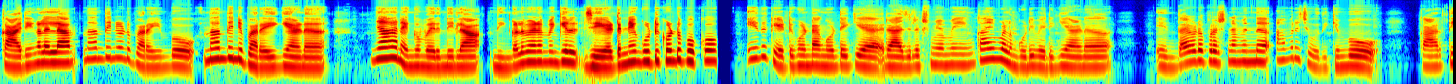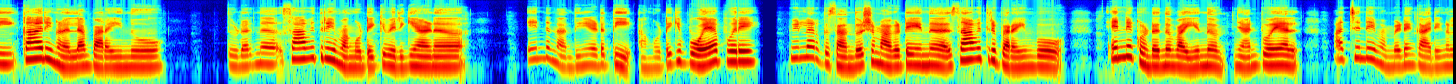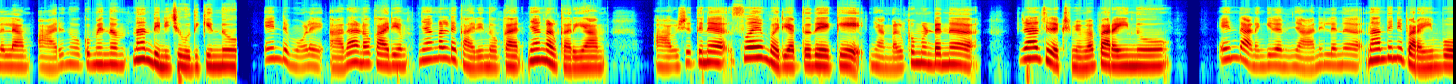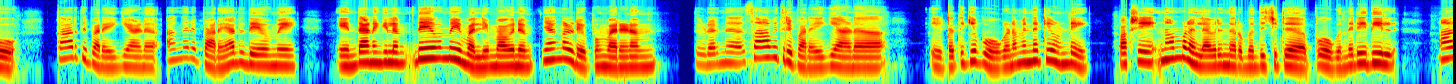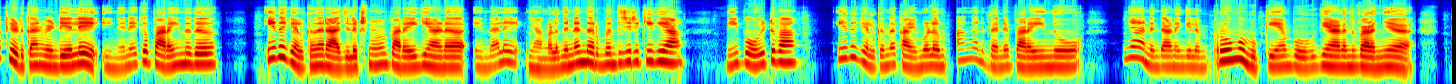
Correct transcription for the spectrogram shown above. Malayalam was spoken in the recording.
കാര്യങ്ങളെല്ലാം നന്ദിനിയോട് പറയുമ്പോൾ നന്ദിനി പറയുകയാണ് ഞാനെങ്ങും വരുന്നില്ല. നിങ്ങൾ വേണമെങ്കിൽ ജയേട്ടനെയും കൂട്ടിക്കൊണ്ട് പൊക്കോ. ഇത് കേട്ടുകൊണ്ട് അങ്ങോട്ടേക്ക് രാജലക്ഷ്മി അമ്മയും കൈമളും കൂടി വരികയാണ്. എന്താ ഇവിടെ പ്രശ്നമെന്ന്? അവർ ചോദിക്കുമ്പോൾ കാർത്തി കാര്യങ്ങളെല്ലാം പറയുന്നു. തുടർന്ന് സാവിത്രിയും അങ്ങോട്ടേക്ക് വരികയാണ്. എന്റെ നന്ദിനിയടത്തി അങ്ങോട്ടേക്ക് പോയാൽ പോരെ. പിള്ളേർക്ക് സന്തോഷമാകട്ടെ എന്ന് സാവിത്രി പറയുമ്പോൾ എന്നെ കൊണ്ടൊന്നും വയ്യെന്നും ഞാൻ പോയാൽ അച്ഛന്റെയും അമ്മയുടെയും കാര്യങ്ങളെല്ലാം ആര് നോക്കുമെന്നും നന്ദിനി ചോദിക്കുന്നു. എന്റെ മോളെ അതാണോ കാര്യം? ഞങ്ങളുടെ കാര്യം നോക്കാൻ ഞങ്ങൾക്കറിയാം. ആവശ്യത്തിന് സ്വയം പര്യാപ്തതയൊക്കെ ഞങ്ങൾക്കുമുണ്ടെന്ന് രാജലക്ഷ്മിയമ്മ പറയുന്നു. എന്താണെങ്കിലും ഞാനില്ലെന്ന് നന്ദിനി പറയുമ്പോൾ കാർത്തി പറയുകയാണ് അങ്ങനെ പറയാതെ ദൈവമേ എന്താണെങ്കിലും ദൈവമേയും വല്യമ്മാവനും ഞങ്ങളുടെ ഒപ്പം വരണം. തുടർന്ന് സാവിത്രി പറയുകയാണ് ഏട്ടത്തിക്ക് പോകണമെന്നൊക്കെ ഉണ്ടേ. പക്ഷേ നമ്മളെല്ലാവരും നിർബന്ധിച്ചിട്ട് പോകുന്ന രീതിയിൽ ആക്കിയെടുക്കാൻ വേണ്ടിയല്ലേ ഇങ്ങനെയൊക്കെ പറയുന്നത്? ഇത് കേൾക്കുന്ന രാജലക്ഷ്മിയമ്മ പറയുകയാണ് എന്നാലേ ഞങ്ങൾ നിന്നെ നിർബന്ധിച്ചിരിക്കുകയാ. നീ പോയിട്ട് വാ. ഇത് കേൾക്കുന്ന കൈമളും അങ്ങനെ തന്നെ പറയുന്നു. ഞാൻ എന്താണെങ്കിലും റൂം ബുക്ക് ചെയ്യാൻ പോവുകയാണെന്ന് പറഞ്ഞ്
